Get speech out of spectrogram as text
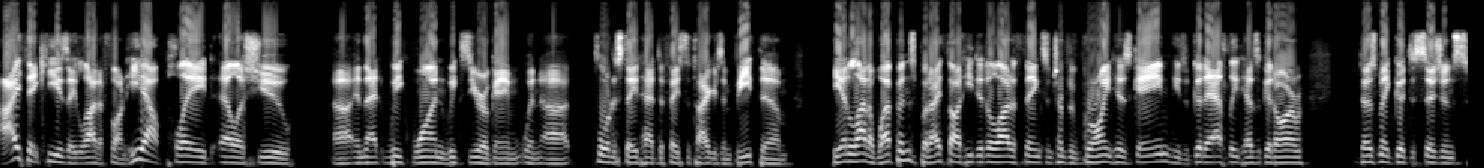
I think he is a lot of fun. He outplayed LSU uh, in that week one, week zero game when uh, Florida State had to face the Tigers and beat them. He had a lot of weapons, but I thought he did a lot of things in terms of growing his game. He's a good athlete, has a good arm, does make good decisions.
